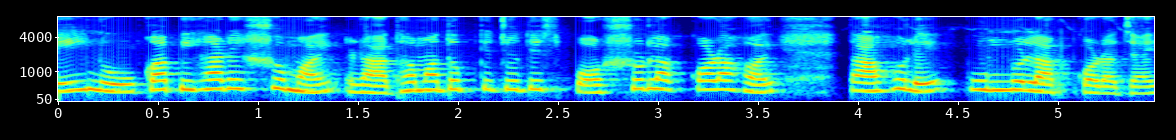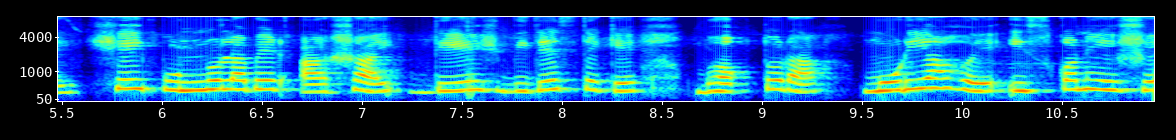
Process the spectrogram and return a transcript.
এই নৌকা বিহারের সময় রাধা মাধবকে যদি স্পর্শ লাভ করা হয়, তাহলে পুণ্য লাভ করা যায়। সেই পুণ্য লাভের আশায় দেশ বিদেশ থেকে ভক্তরা মরিয়া হয়ে ইস্কনে এসে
